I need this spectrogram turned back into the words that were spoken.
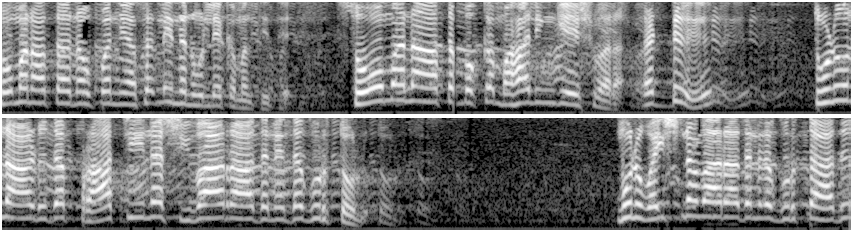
ಸೋಮನಾಥನ ಉಪನ್ಯಾಸಡ್ಲಿ ನಾನು ಉಲ್ಲೇಖ ಮಲ್ತಿದ್ದೆ ಸೋಮನಾಥ ಬೊಕ್ಕ ಮಹಾಲಿಂಗೇಶ್ವರ, ರಡ್ಡು ತುಳುನಾಡುದ ಪ್ರಾಚೀನ ಶಿವಾರಾಧನೆದ ಗುರ್ತೋಲು. ಮೂಲು ವೈಷ್ಣವಾರಾಧನೆದ ಗುರ್ತಾದ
